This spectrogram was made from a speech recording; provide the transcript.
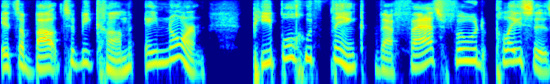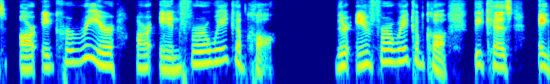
it's about to become a norm people who think that fast food places are a career are in for a wake up call. They're in for a wake up call because a,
